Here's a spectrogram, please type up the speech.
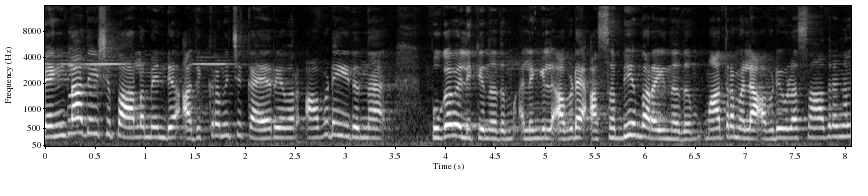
ബംഗ്ലാദേശ് പാർലമെന്റ് അതിക്രമിച്ച് കയറിയവർ അവിടെ ഇരുന്ന് പുകവലിക്കുന്നതും അല്ലെങ്കിൽ അവിടെ അസഭ്യം പറയുന്നതും മാത്രമല്ല അവിടെയുള്ള സാധനങ്ങൾ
